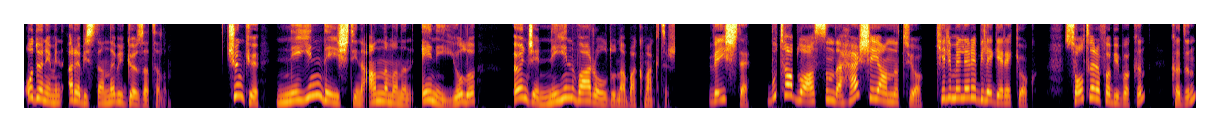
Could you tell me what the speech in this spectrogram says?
o dönemin Arabistan'ına bir göz atalım. Çünkü neyin değiştiğini anlamanın en iyi yolu önce neyin var olduğuna bakmaktır. Ve işte bu tablo aslında her şeyi anlatıyor. Kelimelere bile gerek yok. Sol tarafa bir bakın, kadın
